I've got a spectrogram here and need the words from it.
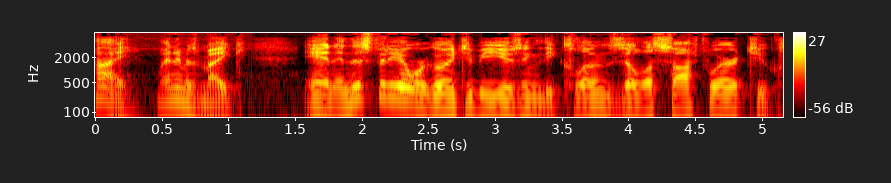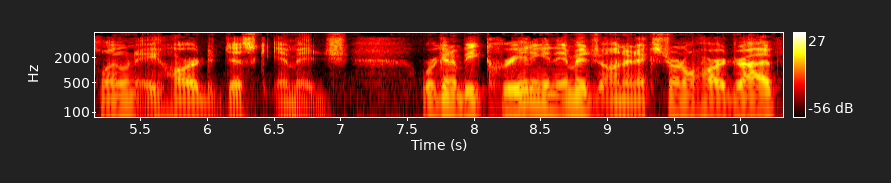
Hi, my name is Mike, and in this video we're going to be using the CloneZilla software to clone a hard disk image. We're going to be creating an image on an external hard drive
